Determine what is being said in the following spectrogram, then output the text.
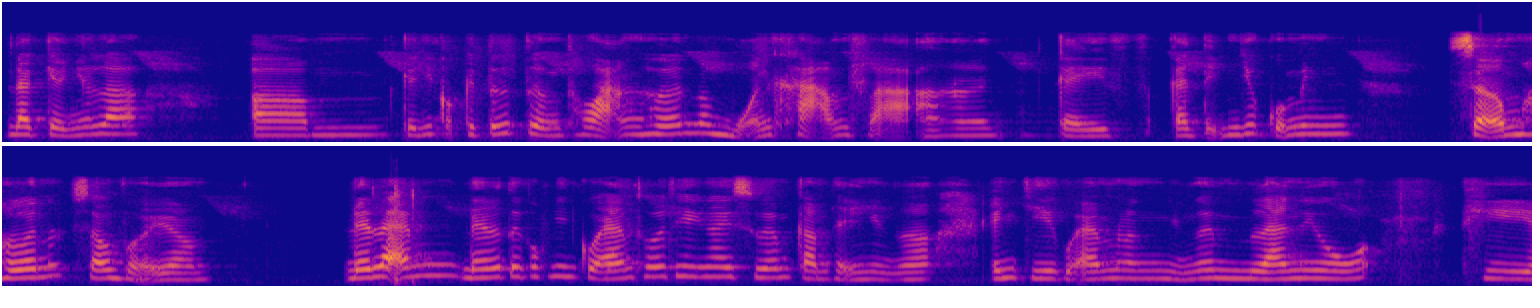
là kiểu như là um, kiểu như có cái tư tưởng thoáng hơn và muốn khám phá cái cái tính dục của mình sớm hơn so với uh, đây là em đây là từ góc nhìn của em thôi. Thì ngày xưa em cảm thấy những uh, anh chị của em là những người millennial thì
